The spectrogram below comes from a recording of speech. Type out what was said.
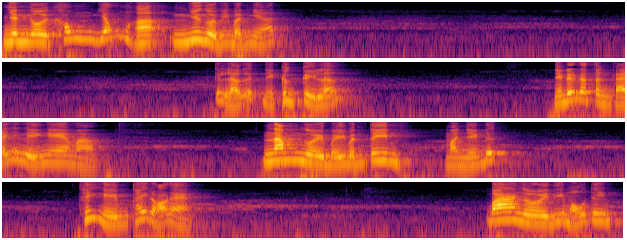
Nhìn người không giống hả, như người bị bệnh gì hết. Cái lợi ích này cực kỳ lớn. Những đức đã từng kể với vị nghe mà năm người bị bệnh tim mà nhiễm đức. Thí nghiệm thấy rõ ràng. Ba người đi mổ tim.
